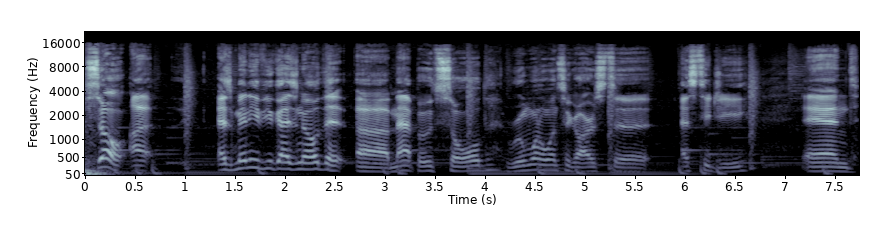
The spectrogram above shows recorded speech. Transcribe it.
So, uh, as many of you guys know that uh, Matt Booth sold Room 101 Cigars to STG, and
